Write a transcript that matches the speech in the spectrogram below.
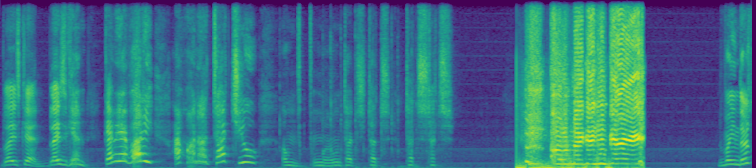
Blaziken, Blaziken, come here, buddy. I wanna touch you. Um, wanna touch, touch, touch, touch. oh, nigga, you gay. I mean, there's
